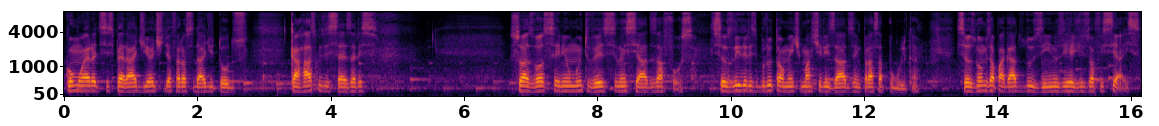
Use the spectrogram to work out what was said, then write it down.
Como era de se esperar diante da ferocidade de todos, carrascos e césares, suas vozes seriam muitas vezes silenciadas à força, seus líderes brutalmente martirizados em praça pública, seus nomes apagados dos hinos e registros oficiais,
